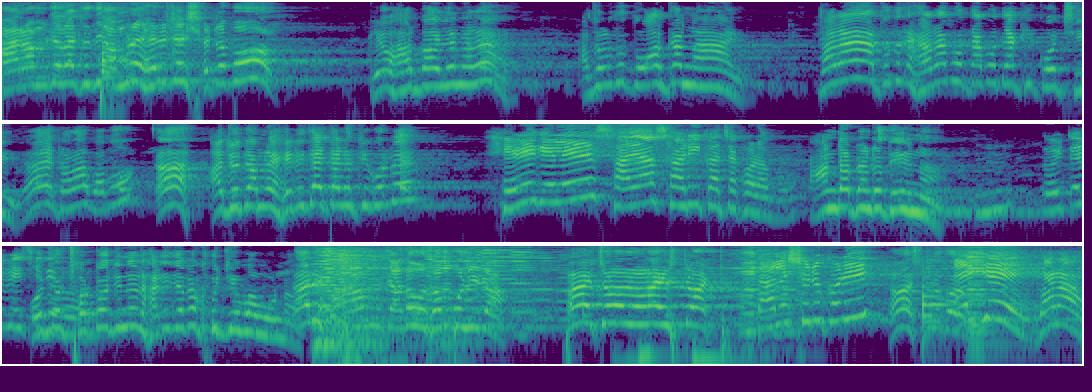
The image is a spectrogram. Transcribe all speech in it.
হারাম জাদা যদি আমরা হেরে যাই সেটা বল। কেউ হাত বাড়লে না রে? আসলে তো দরকার নাই। দাঁড়া তোদেরকে হারাবো তারপর দেখ কি করছি। এই দাঁড়া বাবু। আর যদি আমরা হেরে যাই তাহলে কি করবে? হেরে গেলে সায়া শাড়ি কাঁচা করাবো। আন্ডার প্যান্টও দিস না। ওইটাই বেশি ওই ছোট জিনিস হারিয়ে যাবে খুঁজে পাবো না। আরে হারাম জাদা ওসব বলি না। এই চলো লড়াই স্টার্ট তাহলে শুরু করি? হ্যাঁ শুরু করো। এই যে দাঁড়াও।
